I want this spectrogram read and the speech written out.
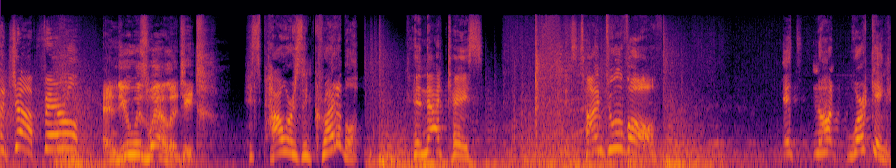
Good job, Pharol! And you as well, Ajit. His power is incredible. In that case, it's time to evolve. It's not working.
